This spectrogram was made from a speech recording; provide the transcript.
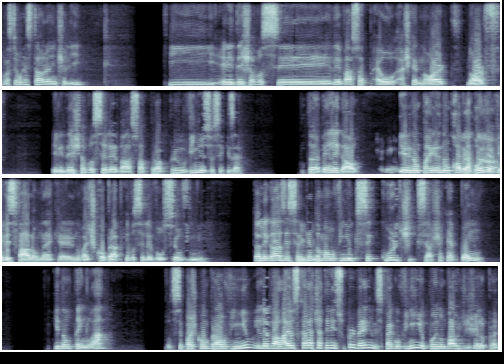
mas tem um restaurante ali que ele deixa você levar sua. É o, acho que é North, North. Ele deixa você levar seu próprio vinho se você quiser. Então é bem legal. legal. E ele não, ele não cobra legal. rolha, que eles falam, né? Que ele não vai te cobrar porque você levou o seu vinho. Então é legal, às vezes você uhum. quer tomar um vinho que você curte, que você acha que é bom, que não tem lá. Você pode comprar o vinho e levar lá e os caras te atendem super bem. Eles pegam o vinho, põem num balde de gelo pra,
